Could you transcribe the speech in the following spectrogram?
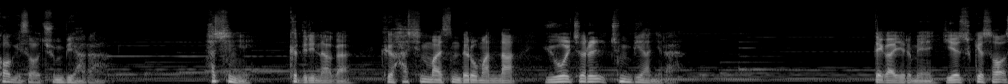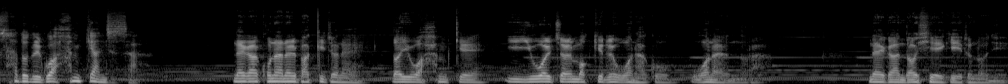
거기서 준비하라. 하시니 그들이 나가 그 하신 말씀대로 만나 유월절을 준비하니라 때가 이름에 예수께서 사도들과 함께 앉으사 내가 고난을 받기 전에 너희와 함께 이 유월절 먹기를 원하고 원하였노라. 내가 너희에게 이르노니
